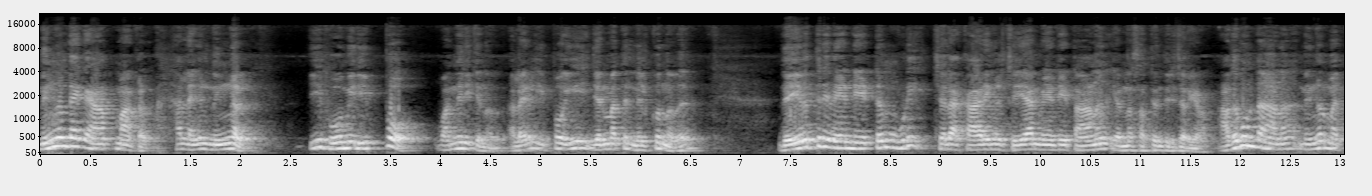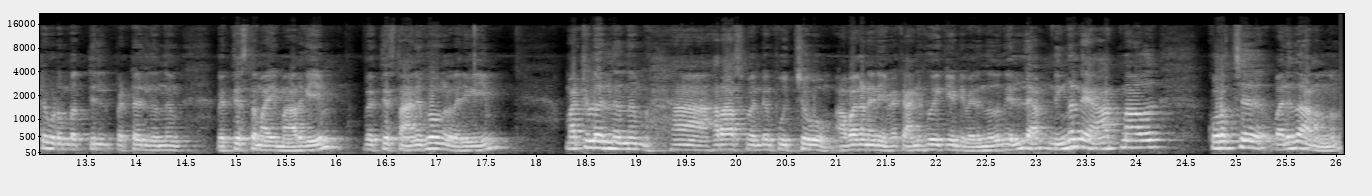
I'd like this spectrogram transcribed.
നിങ്ങളുടെയൊക്കെ ആത്മാക്കൾ അല്ലെങ്കിൽ നിങ്ങൾ ഈ ഭൂമിയിൽ ഇപ്പോ വന്നിരിക്കുന്നത് അല്ലെങ്കിൽ ഇപ്പോ ഈ ജന്മത്തിൽ നിൽക്കുന്നത് ദൈവത്തിന് വേണ്ടിയിട്ടും കൂടി ചില കാര്യങ്ങൾ ചെയ്യാൻ വേണ്ടിയിട്ടാണ് എന്ന സത്യം തിരിച്ചറിയണം. അതുകൊണ്ടാണ് നിങ്ങൾ മറ്റു കുടുംബത്തിൽ കുടുംബത്തിൽപ്പെട്ടതിൽ നിന്നും വ്യത്യസ്തമായി മാറുകയും വ്യത്യസ്ത അനുഭവങ്ങൾ വരികയും മറ്റുള്ളവരിൽ നിന്നും ഹറാസ്മെന്റും പുച്ഛവും അവഗണനയും ഒക്കെ അനുഭവിക്കേണ്ടി വരുന്നതും എല്ലാം നിങ്ങളുടെ ആത്മാവ് കുറച്ച് വലുതാണെന്നും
